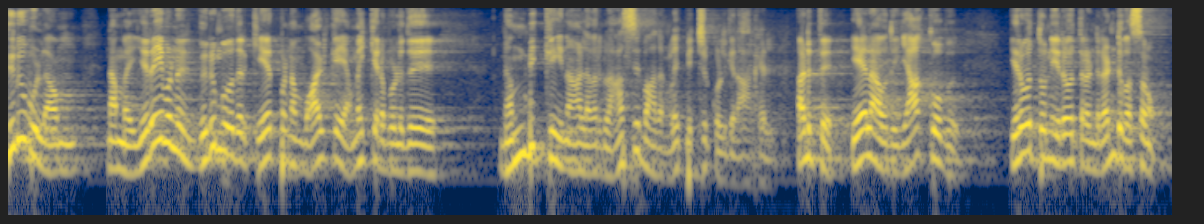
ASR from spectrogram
திருவுளம் நம்ம இறைவனை விரும்புவதற்கு ஏற்ப நம் வாழ்க்கையை அமைக்கிற பொழுது நம்பிக்கையினால் அவர்கள் ஆசீர்வாதங்களை பெற்றுக்கொள்கிறார்கள். அடுத்து ஏழாவது யாக்கோபு. இருபத்தொன்னு இருபத்தி ரெண்டு ரெண்டு வசனம்.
